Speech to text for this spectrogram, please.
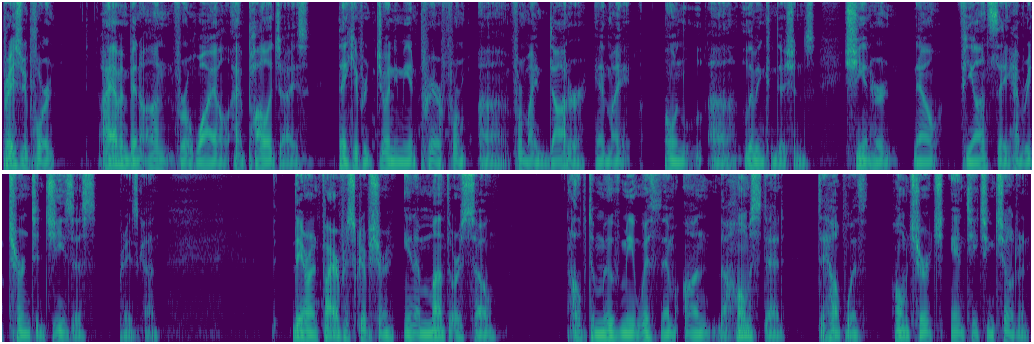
Praise report. I haven't been on for a while. I apologize. Thank you for joining me in prayer for, uh, for my daughter and my own uh, living conditions. She and her now fiance have returned to Jesus. Praise God. They are on fire for Scripture. In a month or so, hope to move me with them on the homestead to help with home church and teaching children.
